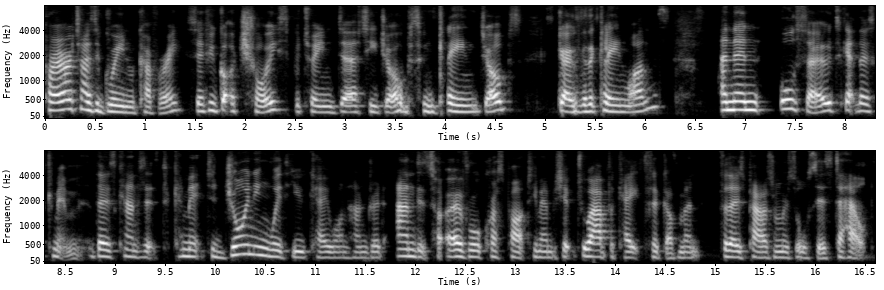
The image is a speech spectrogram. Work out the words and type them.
Prioritize a green recovery. So if you've got a choice between dirty jobs and clean jobs, go for the clean ones. And then also to get those commitment, those candidates to commit to joining with UK 100 and its overall cross-party membership to advocate for government for those powers and resources to help.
